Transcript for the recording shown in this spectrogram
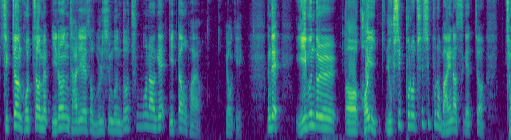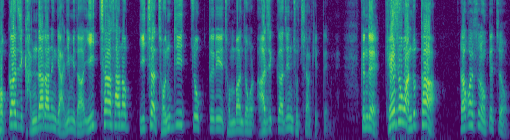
직전 고점에 이런 자리에서 물리신 분도 충분하게 있다고 봐요. 여기. 근데 이분들 어 거의 60% 70% 마이너스겠죠. 저까지 간다라는 게 아닙니다. 2차 산업, 2차 전지 쪽들이 전반적으로 아직까진 좋지 않기 때문에. 근데 계속 안 좋다라고 할 수는 없겠죠.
